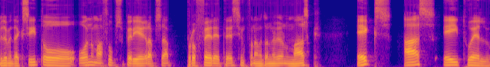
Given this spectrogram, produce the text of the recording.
Εν τω μεταξύ, το όνομα αυτό που σου περιέγραψα προφέρεται, σύμφωνα με τον Elon Musk, XAS-A12.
